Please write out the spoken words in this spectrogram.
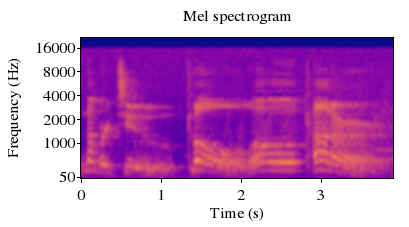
number two, Cole O'Connor.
